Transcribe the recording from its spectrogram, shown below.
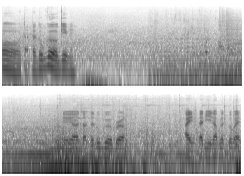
Oh, tak terduga game ni. Dia tak terduga, bro. Ai, tadi dah meletup kan?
